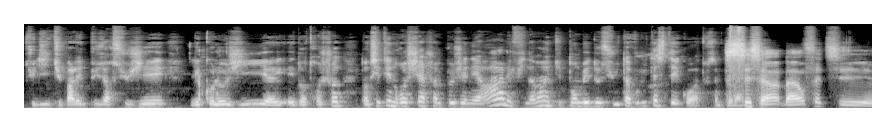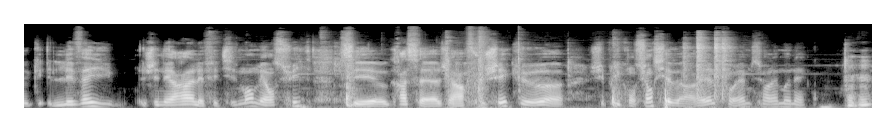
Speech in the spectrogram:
tu dis, tu parlais de plusieurs sujets, l'écologie euh, et, d'autres choses. Donc c'était une recherche un peu générale et finalement, tu es tombé dessus, t'as voulu tester quoi, tout simplement. C'est ça. Bah en fait, c'est l'éveil général effectivement, mais ensuite c'est euh, grâce à Gérard Fouché que euh, j'ai pris conscience qu'il y avait un réel problème sur la monnaie. Mhm.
